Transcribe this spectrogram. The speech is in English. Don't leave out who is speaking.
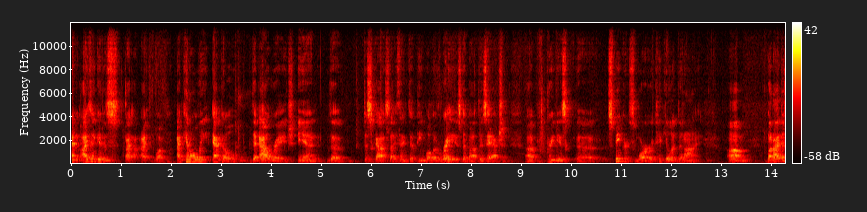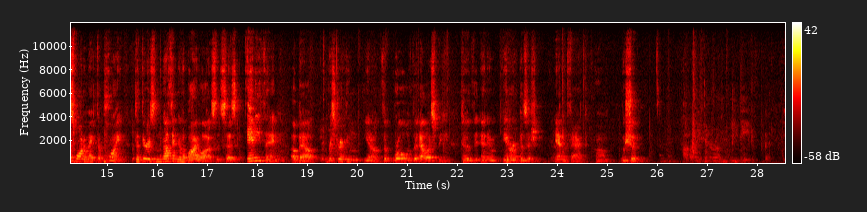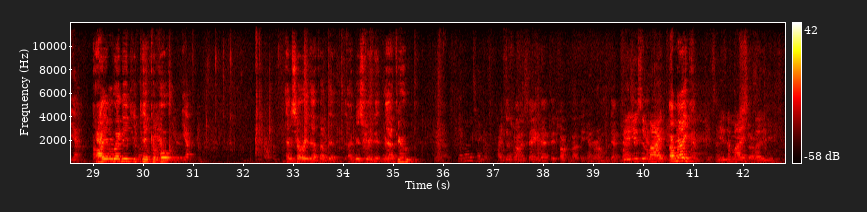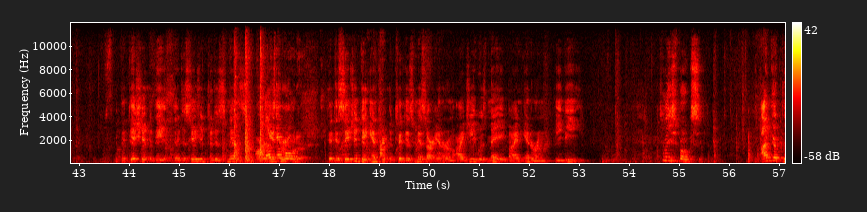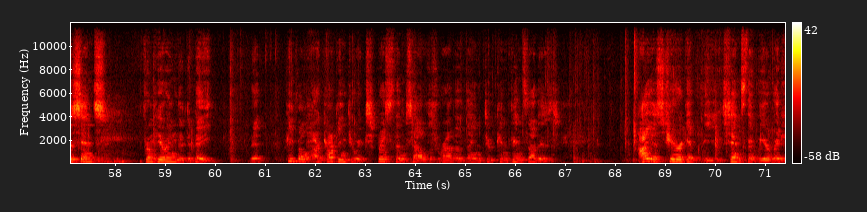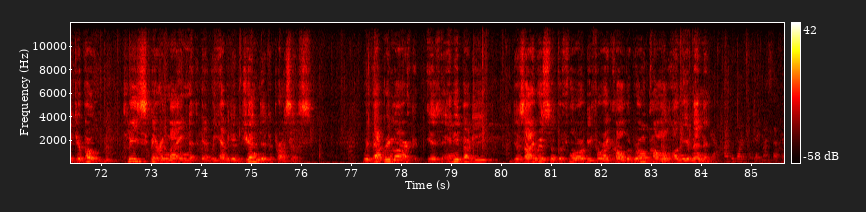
Speaker 1: And I think it is, I, I, well, I can only echo the outrage and the disgust, I think, that people have raised about this action. Uh, previous uh, speakers, more articulate than I. Um, but I just want to make the point that there is nothing in the bylaws that says anything about restricting, you know, the role of the LSB to the, an interim position. And in fact, um, we shouldn't.
Speaker 2: How about the interim ED?
Speaker 3: Yeah.
Speaker 4: I am ready to take a vote.
Speaker 3: Yep.
Speaker 4: I'm sorry, that, that, that, I misread it. Matthew?
Speaker 2: I just want to say that they're talking about the interim, but that.
Speaker 5: Yeah, use the mic.
Speaker 4: A mic.
Speaker 5: Use the mic, buddy.
Speaker 2: The deci- the, the decision to dismiss our
Speaker 4: That's a
Speaker 2: interim,
Speaker 4: voter.
Speaker 2: the decision to inter, to dismiss our interim IG was made by an interim ED.
Speaker 4: Please, folks, I get the sense from hearing the debate that people are talking to express themselves rather than to convince others. I, as chair, get the sense that we are ready to vote. Please bear in mind that we have an agenda to process. With that remark, is anybody desirous of the floor before I call the roll call on the amendment?
Speaker 6: Yeah, I would like to take my second.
